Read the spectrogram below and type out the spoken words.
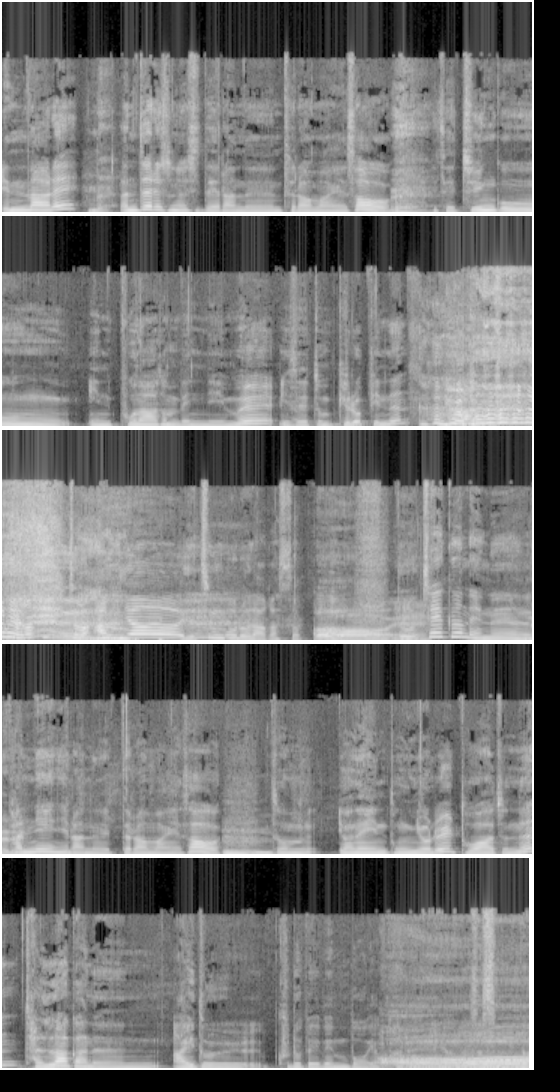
옛날에 네. 란제리 소녀시대라는 드라마에서 네. 이제 주인공인 보나 선배님을 이제 좀 괴롭히는 좀 악녀 친구로 나갔었고 아, 또 예. 최근에는 네네. 반예인이라는 웹드라마에서 음. 좀 연예인 동료를 도와주는 잘 나가는 아이돌 그룹의 멤버 역할을 했었습니다.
